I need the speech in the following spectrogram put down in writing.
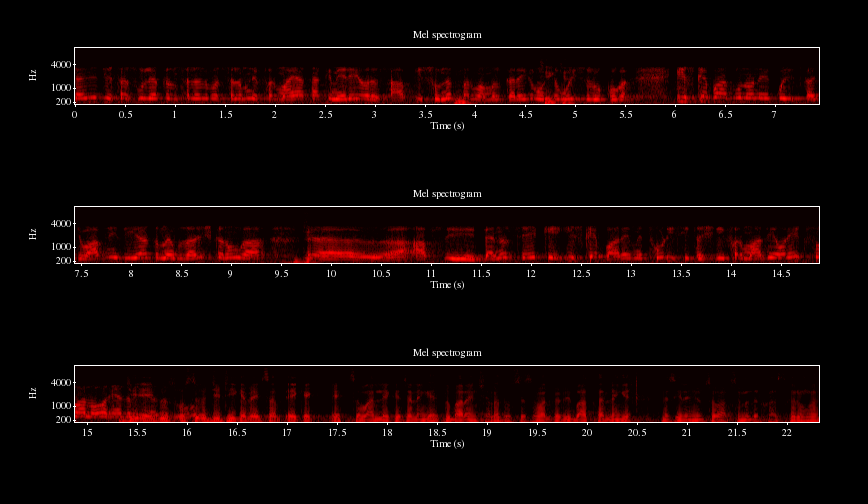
चाहिए जिस रसूल अकरम वसल्लम ने फरमाया था कि मेरे और साहब की सुन्नत पर वो अमल करेंगे उनसे वही सलूक होगा। इसके बाद उन्होंने कोई इसका जवाब नहीं दिया तो मैं गुजारिश करूँगा। आपसे पैनल से कि इसके बारे में थोड़ी सी तशरी फरमा दें। और एक सवाल और है जी एक जी ठीक है एक एक एक एक सवाल लेके चलेंगे। दोबारा इंशाल्लाह दूसरे सवाल पे भी बात कर लेंगे। नसीर अंजुम साहब आपसे मैं दरखास्त करूँगा।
